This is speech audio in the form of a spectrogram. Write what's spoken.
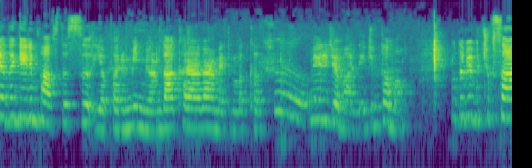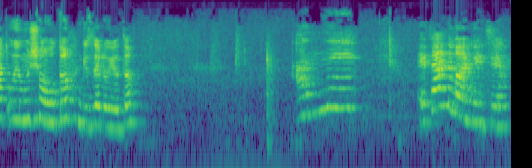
Ya da gelin pastası yaparım bilmiyorum. Daha karar vermedim bakalım. Vereceğim anneciğim tamam. Bu da bir buçuk saat uyumuş oldu. Güzel uyudu. Anne. Efendim anneciğim.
